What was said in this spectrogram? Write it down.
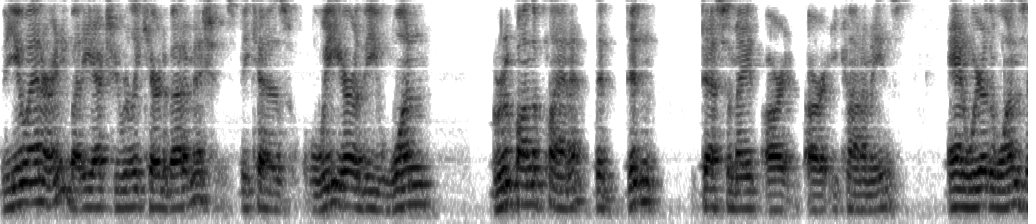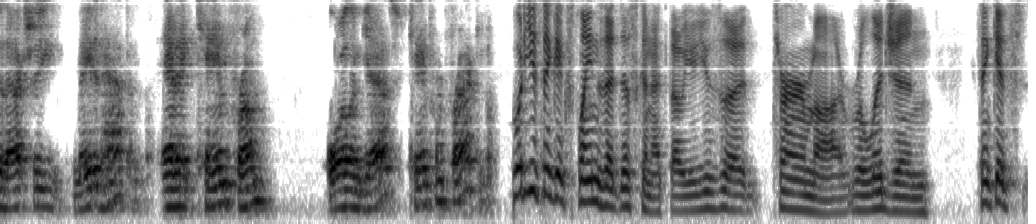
the UN or anybody actually really cared about emissions because we are the one group on the planet that didn't decimate our, our economies. And we're the ones that actually made it happen. And it came from oil and gas, it came from fracking. What do you think explains that disconnect, though? You use the term uh, religion. I think it's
